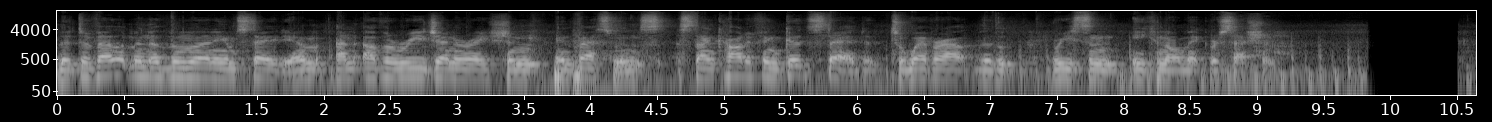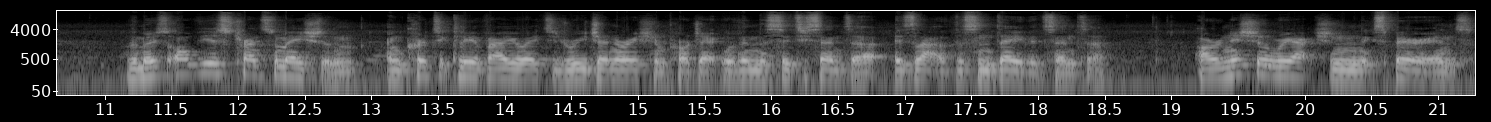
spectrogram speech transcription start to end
the development of the Millennium Stadium, and other regeneration investments, stand Cardiff in good stead to weather out the recent economic recession. The most obvious transformation and critically evaluated regeneration project within the city centre is that of the St David Centre. Our initial reaction and experience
